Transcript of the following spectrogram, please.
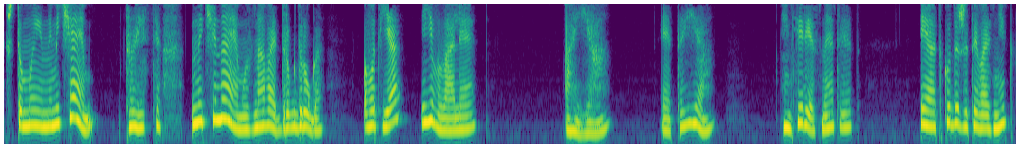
что мы намечаем, то есть начинаем узнавать друг друга. Вот я Евлалия. А я — это я. Интересный ответ. И откуда же ты возник?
